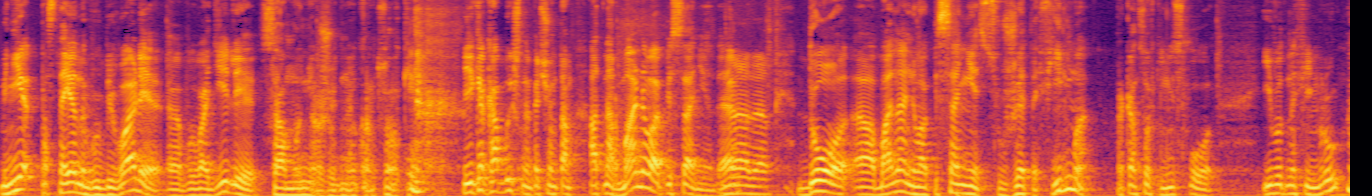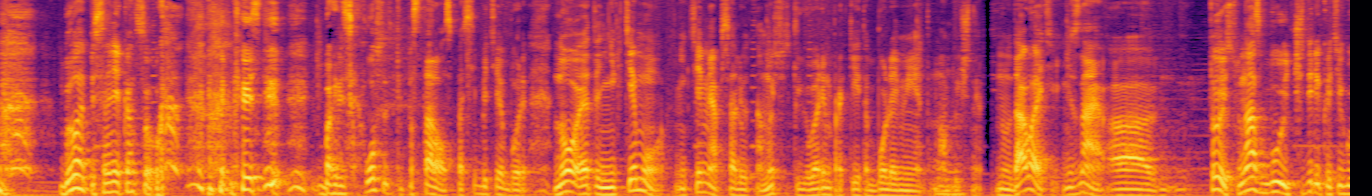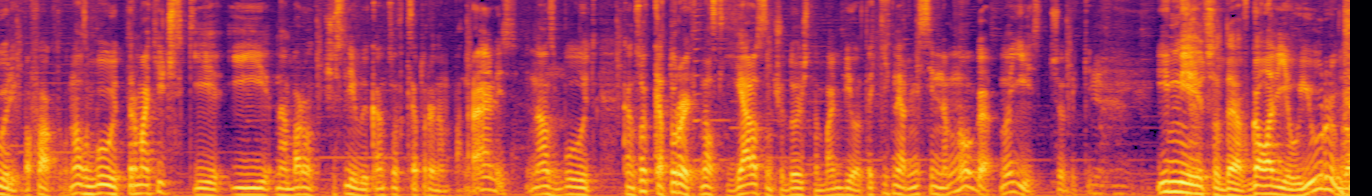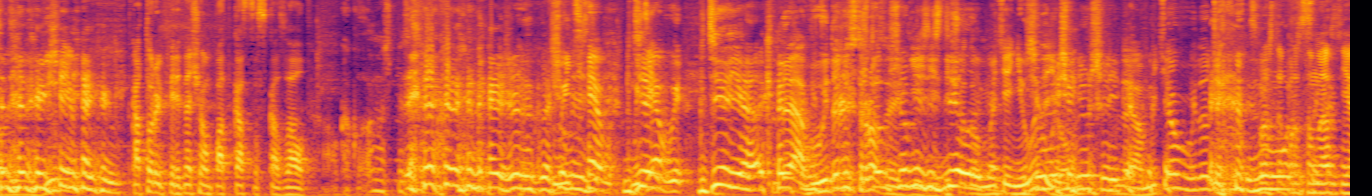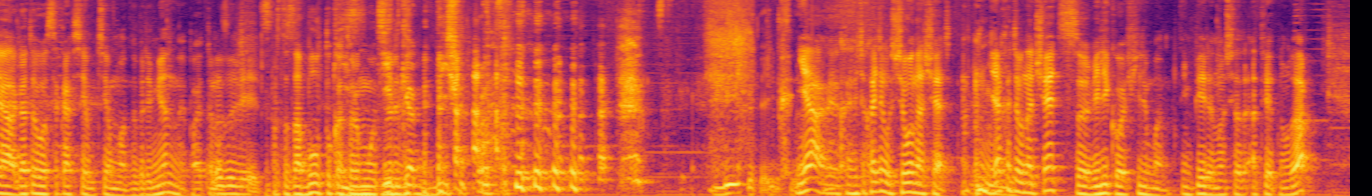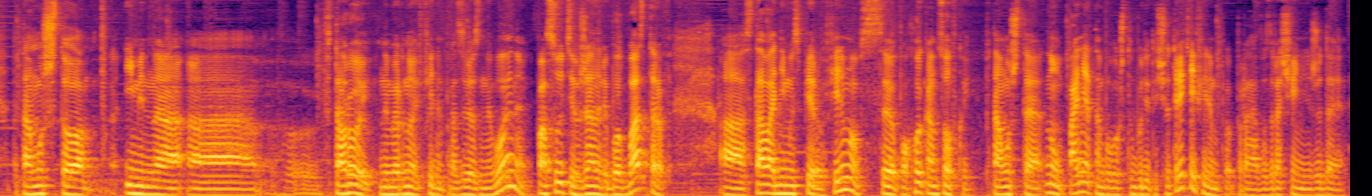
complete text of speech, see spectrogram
Мне постоянно выбивали, э, выводили самые неожиданные концовки. И как обычно, причем там от нормального описания, да, Да, да. до э, банального описания сюжета фильма, про концовки ни слова. И вот на фильм.ру было описание концовок. То есть Борис Хохлов все-таки постарался. Спасибо тебе, Боря. Но это не к тему, не к теме абсолютно. Мы все-таки говорим про какие-то более-менее там обычные. Ну, давайте, не знаю. а, то есть у нас будет четыре категории по факту. У нас будут драматические и, наоборот, счастливые концовки, которые нам понравились. У нас будут концовки, которые нас яростно, чудовищно бомбило. Таких, наверное, не сильно много, но есть все-таки. Имеются, да, в голове у Юры, в голове у Евгения, который перед началом подкаста сказал, «А какой у нас специфика?» Мы тебя- мы тебя вы- Где я? Да, выдали сразу. Что, Евгений. здесь делаем? Мы тебя не выдали. еще не ушли? Да, мы тебя выдали. Просто, просто у нас я готовился ко всем темам одновременно, поэтому Разумеется. просто забыл ту, которую мы Пиздит, утвердили. как бишит просто. Я хотел с чего начать. Я хотел начать с великого фильма «Империя носит ответный удар», потому что именно а, второй номерной фильм про Звездные войны, по сути, в жанре блокбастеров, а, стал одним из первых фильмов с плохой концовкой. Потому что, ну, понятно было, что будет еще третий фильм про возвращение джедая.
